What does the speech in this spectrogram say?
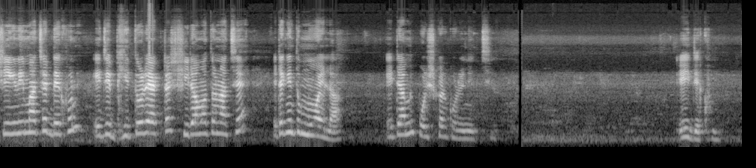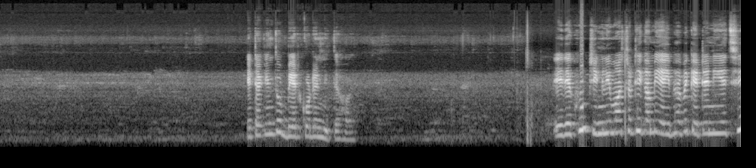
চিংড়ি মাছের দেখুন, এই যে ভিতরে একটা শিরা মতন আছে, এটা কিন্তু ময়লা। এটা আমি পরিষ্কার করে নিচ্ছি। এই দেখুন। এটা কিন্তু বের করে নিতে হয়। এই দেখুন, চিংড়ি মাছটা ঠিক আমি এইভাবে কেটে নিয়েছি।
